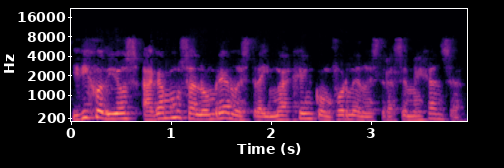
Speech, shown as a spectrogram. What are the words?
Y dijo Dios, hagamos al hombre a nuestra imagen conforme a nuestra semejanza.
